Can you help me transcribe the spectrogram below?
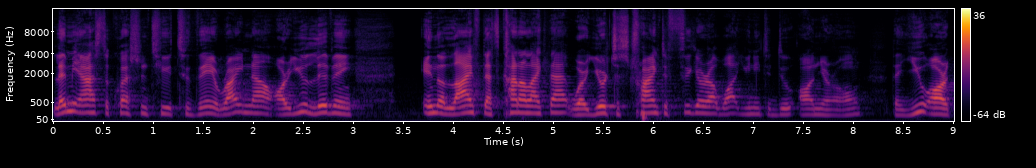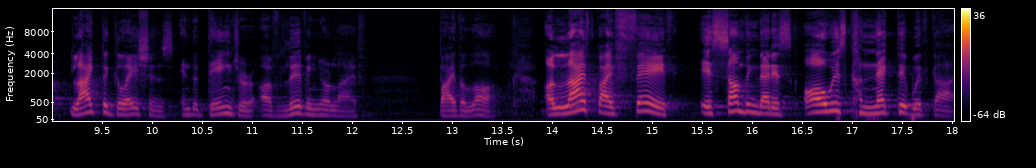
Let me ask the question to you today, right now. Are you living in a life that's kind of like that, where you're just trying to figure out what you need to do on your own? Then you are, like the Galatians, in the danger of living your life by the law. A life by faith is something that is always connected with God.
